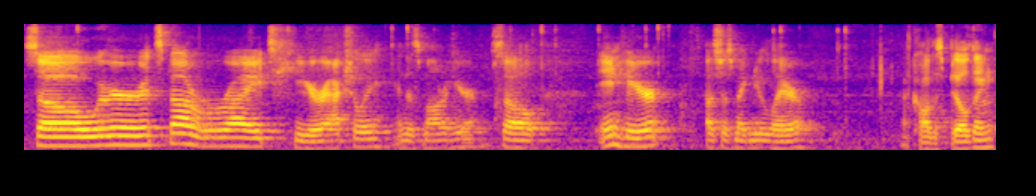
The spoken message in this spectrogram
So we're, it's about right here, actually, in this model here. So in here, let's just make a new layer. I call this building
